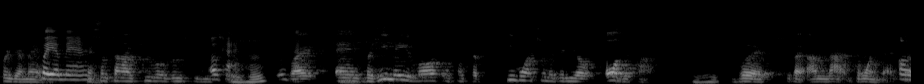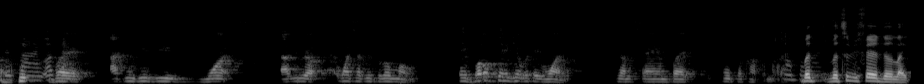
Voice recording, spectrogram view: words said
for your man, For your man. and sometimes he will lose for you Okay. too, Mhm, right? And but he may lost in the sense of he wants you in the video all the time, mhm. but she's like, I'm not doing that. All though. the time. Okay. But I can give you once. I'll give you once every blue moon. They both didn't get what they wanted. You know what I'm saying? But it came to a compromise. But but to be fair though, like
